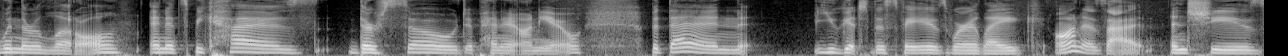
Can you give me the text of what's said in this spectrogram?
when they're little. And it's because they're so dependent on you. But then you get to this phase where like Anna's at and she's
